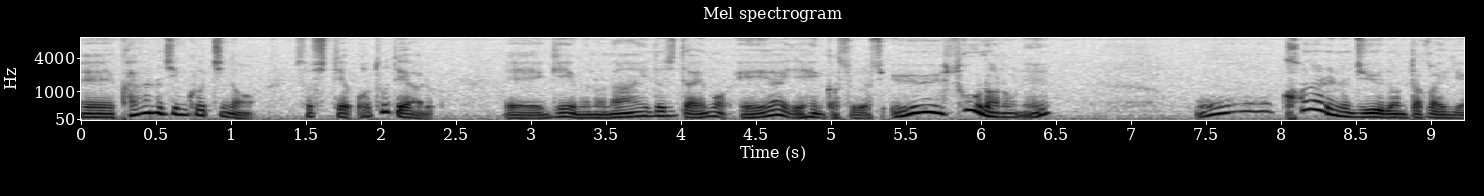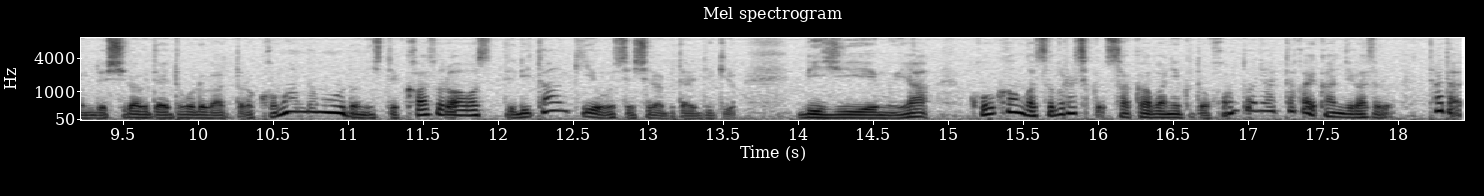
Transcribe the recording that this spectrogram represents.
えー、会話の人工知能、そして音である、えー、ゲームの難易度自体も AI で変化するらしい。えー、そうなのね。おかなりの自由度の高いゲームで調べたいところがあったらコマンドモードにしてカーソルを合わせてリターンキーを押して調べたりできる BGM や効果音が素晴らしく酒場に行くと本当にあったかい感じがするただ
